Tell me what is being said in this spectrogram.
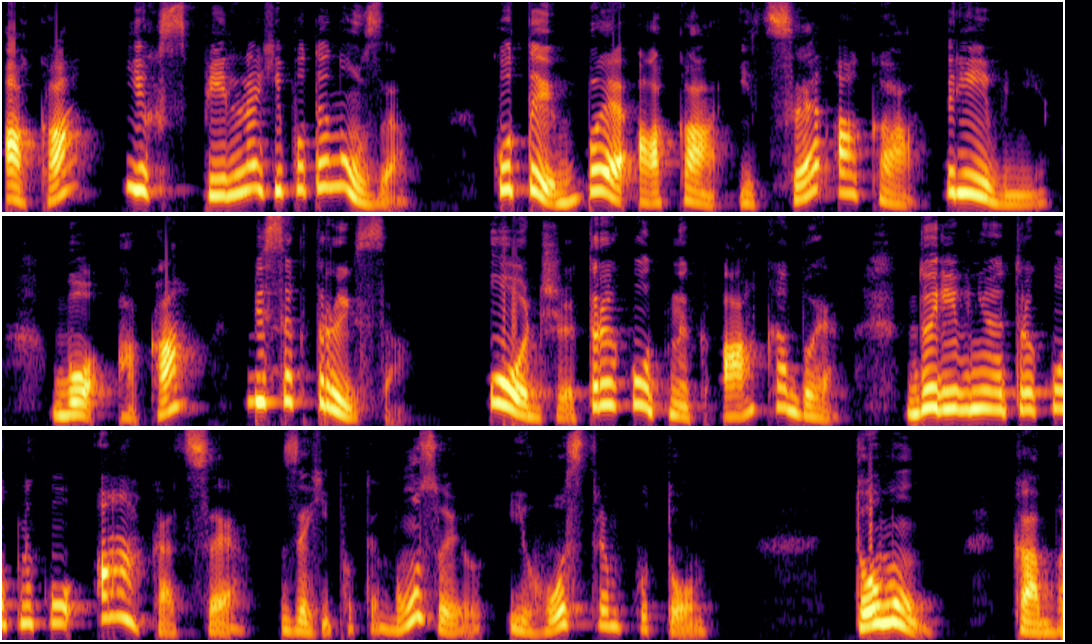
АК їх спільна гіпотенуза. Кути БАК і САК рівні, бо АК бісектриса. Отже, трикутник АКБ дорівнює трикутнику АКЦ за гіпотенузою і гострим кутом. Тому КБ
